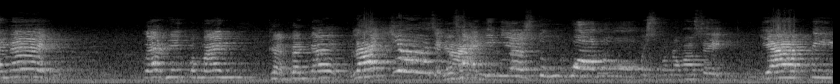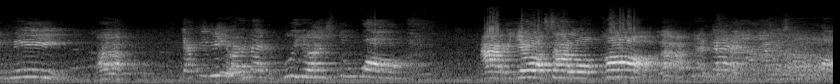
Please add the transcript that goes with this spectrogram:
eneng. Kowe Erni pemain gaban kae. Lah iya, sing saiki iki wis tuwa. Wis meneng sik. Yatini. Alah, Yatini yo enek, kuwi yo wis tuwa. Aryo Saloka. Lah, Saloka.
